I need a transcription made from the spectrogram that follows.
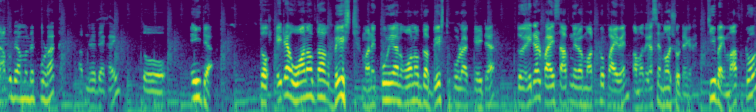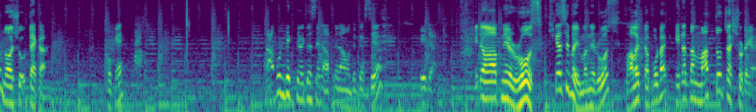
তারপরে আমাদের প্রোডাক্ট আপনারা দেখাই। তো এইটা, তো এটা ওয়ান অফ দ্য বেস্ট মানে Korean one of the best product এইটা। তো এটার প্রাইস আপনারা মাত্র পাইবেন আমাদের কাছে নয়শো টাকা। জি ভাই, মাত্র নয়শো টাকা। ওকে তারপর দেখতে পাইতেছেন আপনারা আমাদের কাছে এটা। এটা আপনি রোজ ঠিক আছে ভাই? মানে রোজ ভালো একটা প্রোডাক্ট এটার দাম মাত্র চারশো টাকা।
